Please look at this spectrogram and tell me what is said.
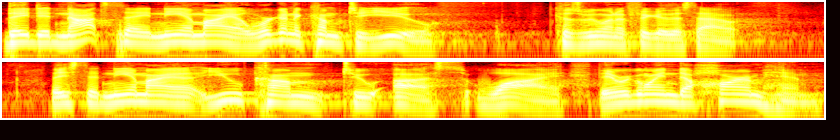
They did not say, Nehemiah, we're going to come to you because we want to figure this out. They said, Nehemiah, you come to us. Why? They were going to harm him.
